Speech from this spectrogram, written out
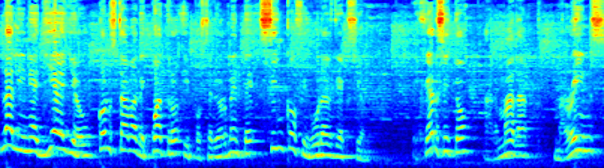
la línea G.I. Joe constaba de cuatro y posteriormente cinco figuras de acción. Ejército, Armada, Marines,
